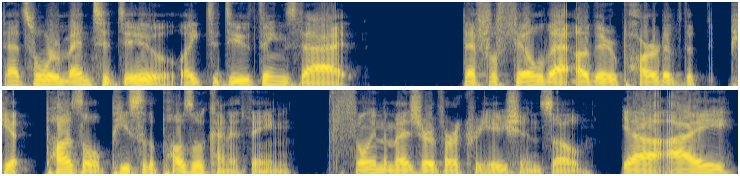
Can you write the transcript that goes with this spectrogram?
that's what we're meant to do, like to do things that that fulfill that other part of the puzzle, piece of the puzzle kind of thing, fulfilling the measure of our creation. So yeah, I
